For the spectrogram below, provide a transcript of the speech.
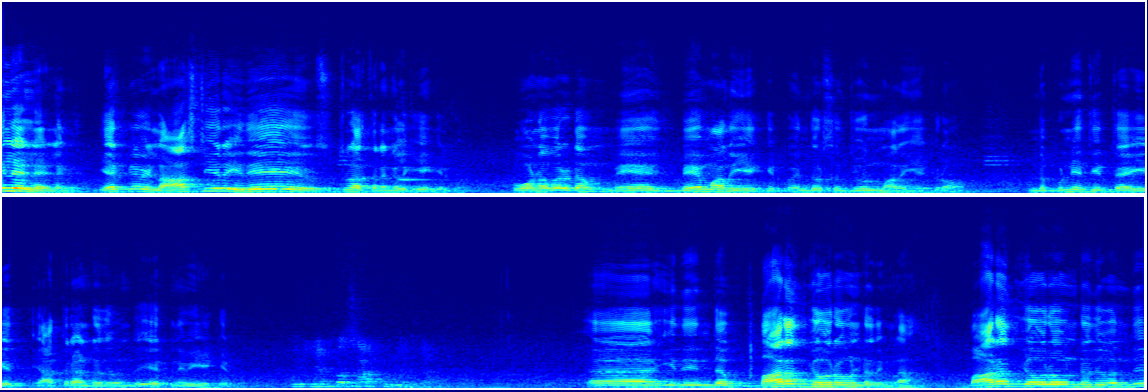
இல்லை இல்லை இல்லை இல்லைங்க. ஏற்கனவே லாஸ்ட் இயர் இதே சுற்றுலா தலங்களுக்கு இயக்கியிருக்கோம். போன வருடம் மே மே மாதம் இயக்கியிருக்கோம். இந்த வருஷம் ஜூன் மாதம் இயக்கிறோம். இந்த புண்ணிய தீர்த்த யாத்திரான்றது வந்து ஏற்கனவே இயக்கியிருக்கோம். இது இந்த பாரத் கௌரவன்றதுங்களா? பாரத் கௌரவன்றது வந்து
